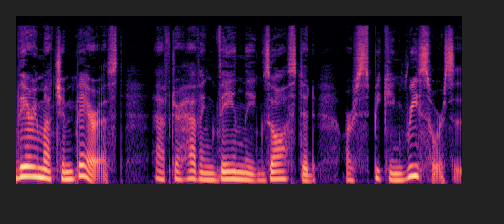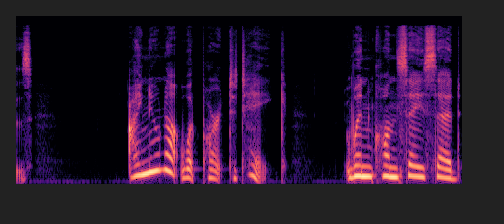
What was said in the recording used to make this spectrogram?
Very much embarrassed, after having vainly exhausted our speaking resources, I knew not what part to take, when Conseil said,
